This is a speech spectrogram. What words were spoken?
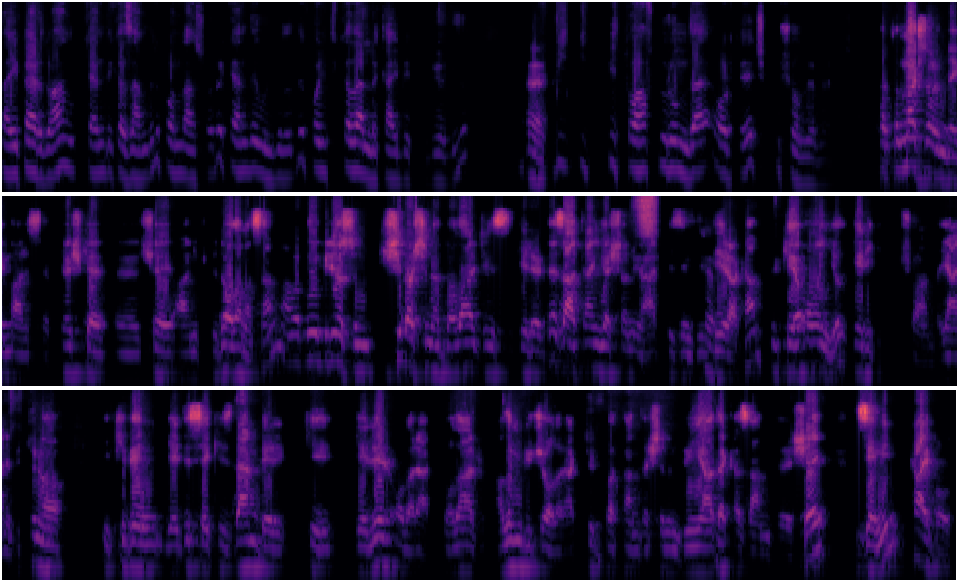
Tayyip Erdoğan kendi kazandırıp ondan sonra kendi uyguladığı politikalarla kaybettiriyor gibi. Evet. Bir, bir, bir tuhaf durum da ortaya çıkmış oluyor böyle. Katılmak zorundayım maalesef. Keşke e, şey aynı fikirde olamasam ama bu biliyorsun kişi başına dolar cinsi gelirde zaten yaşanıyor. Herkesin bildiği rakam. Türkiye 10 yıl geri gitti şu anda. Yani bütün o 2007-8'den beriki gelir olarak, dolar alım gücü olarak Türk vatandaşının dünyada kazandığı şey zemin kayboldu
